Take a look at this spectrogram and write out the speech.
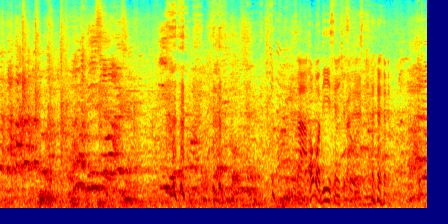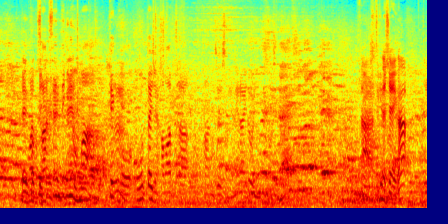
さあほぼ D 選手がね点取っていった作みたいね。戦的にもまあ結構思った以上にはまった感じでしたね。狙い通りにいきましたねさあ次の試合がえ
